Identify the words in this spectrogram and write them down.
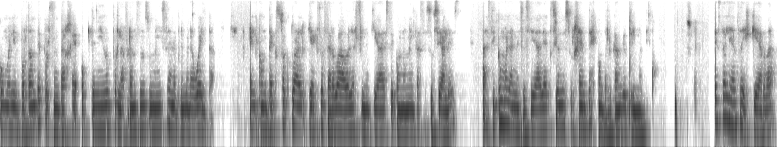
como el importante porcentaje obtenido por la Francia Insoumise en la primera vuelta, el contexto actual que ha exacerbado las inequidades económicas y sociales, así como la necesidad de acciones urgentes contra el cambio climático. Esta alianza de izquierda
